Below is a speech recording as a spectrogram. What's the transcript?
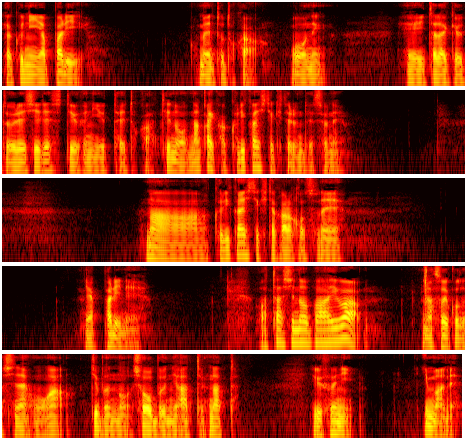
逆にやっぱりコメントとかをね、えー、いただけると嬉しいですっていうふうに言ったりとか。っていうのを何回か繰り返してきてるんですよね。まあ繰り返してきたからこそね。やっぱりね私の場合はあそういうことしない方が自分の性分に合ってるなというふうに今ね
